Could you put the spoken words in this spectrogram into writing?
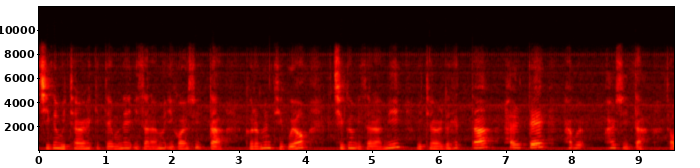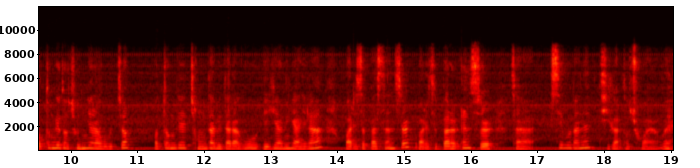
지금 retire 했기 때문에 이 사람은 이거 할 수 있다. 그러면 D고요. 지금 이 사람이 retired 했다 할때할수 있다. 자, 어떤 게 더 좋냐라고 묻죠? 어떤 게 정답이다라고 얘기하는 게 아니라 what is the best answer? what is the better answer? 자, C보다는 D가 더 좋아요. 왜?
